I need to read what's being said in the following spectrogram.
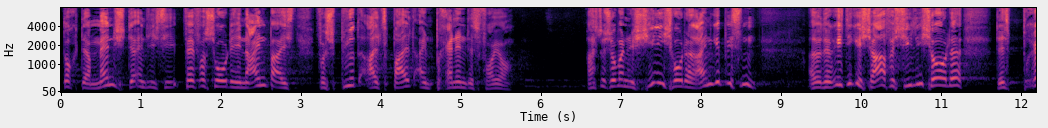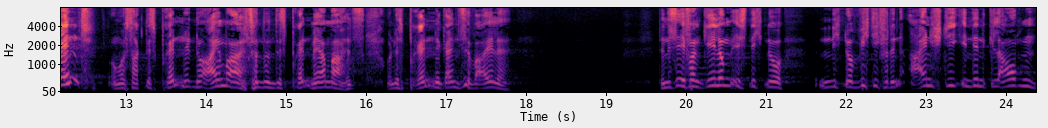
doch der Mensch, der in diese Pfefferschote hineinbeißt, verspürt alsbald ein brennendes Feuer. Hast du schon mal eine Chilischote reingebissen? Also eine richtige scharfe Chilischote, das brennt. Und man sagt, das brennt nicht nur einmal, sondern das brennt mehrmals. Und es brennt eine ganze Weile. Denn das Evangelium ist nicht nur nicht nur wichtig für den Einstieg in den Glauben,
